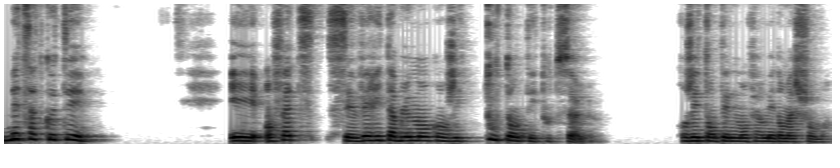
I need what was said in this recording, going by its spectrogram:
mettre ça de côté. Et en fait, c'est véritablement quand j'ai tout tenté toute seule, quand j'ai tenté de m'enfermer dans ma chambre,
